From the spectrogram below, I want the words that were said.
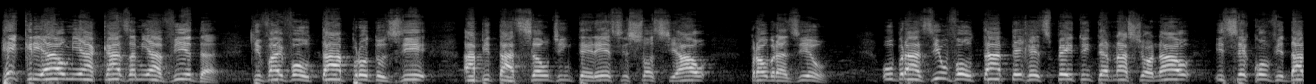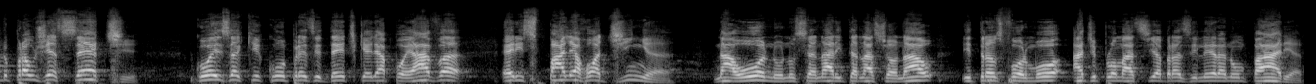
Recriar o Minha Casa Minha Vida, que vai voltar a produzir habitação de interesse social para o Brasil. O Brasil voltar a ter respeito internacional e ser convidado para o G7, coisa que com o presidente que ele apoiava era espalha rodinha na ONU, no cenário internacional e transformou a diplomacia brasileira num pária.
